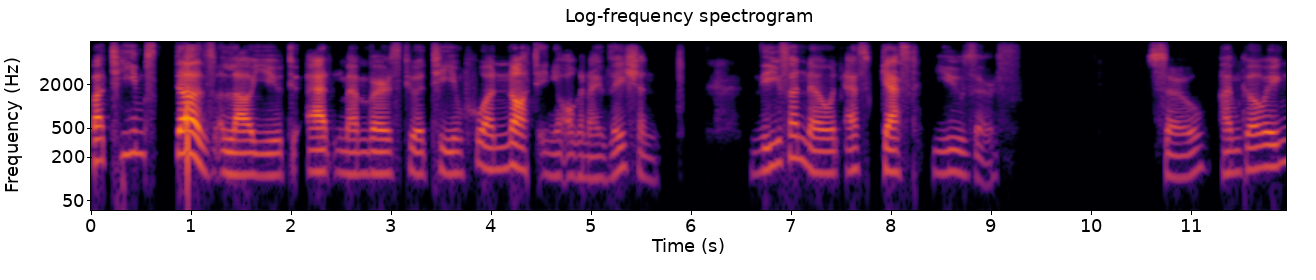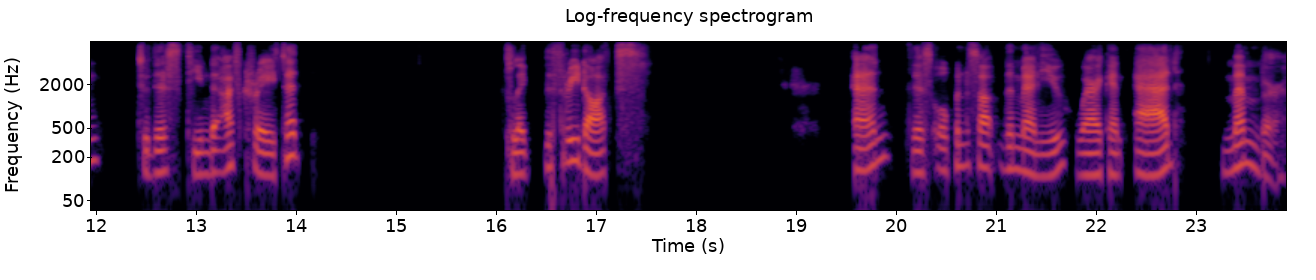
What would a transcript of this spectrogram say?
But Teams does allow you to add members to a team who are not in your organization. These are known as guest users. So I'm going to this team that I've created. Click the three dots. And this opens up the menu where I can add member.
